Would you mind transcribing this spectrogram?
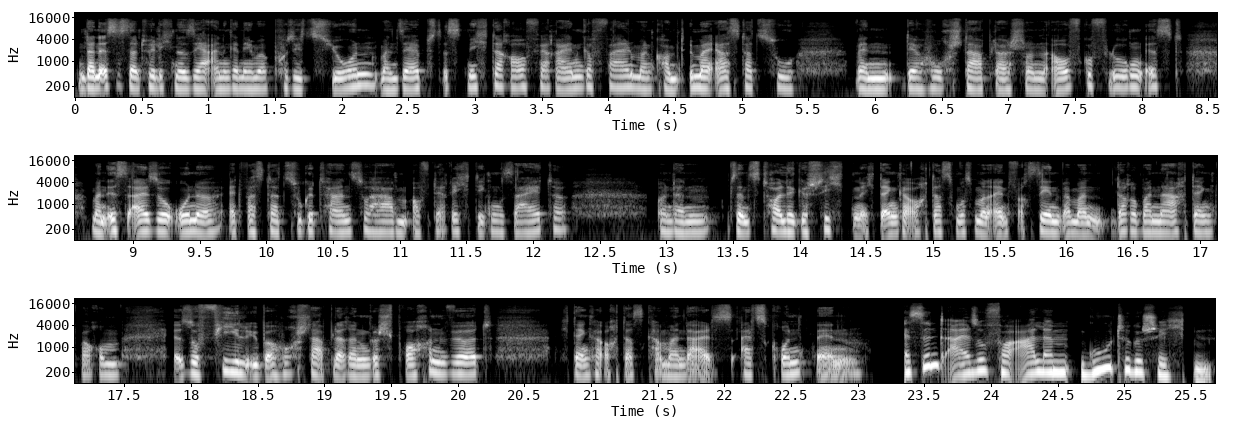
Und dann ist es natürlich eine sehr angenehme Position. Man selbst ist nicht darauf hereingefallen. Man kommt immer erst dazu, wenn der Hochstapler schon aufgeflogen ist. Man ist also, ohne etwas dazu getan zu haben, auf der richtigen Seite. Und dann sind es tolle Geschichten. Ich denke, auch das muss man einfach sehen, wenn man darüber nachdenkt, warum so viel über Hochstaplerinnen gesprochen wird. Ich denke, auch das kann man da als, als Grund nennen. Es sind also vor allem gute Geschichten.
